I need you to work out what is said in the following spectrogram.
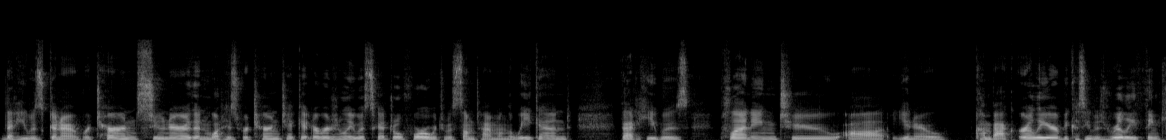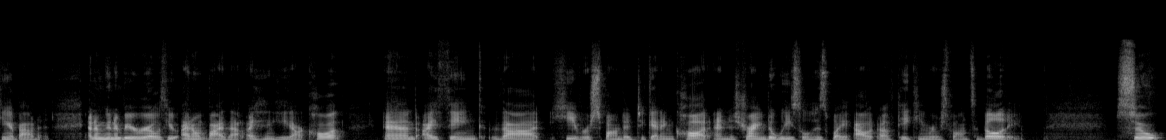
that he was going to return sooner than what his return ticket originally was scheduled for, which was sometime on the weekend, that he was planning to, uh, you know, come back earlier because he was really thinking about it. And I'm going to be real with you, I don't buy that. I think he got caught. And I think that he responded to getting caught and is trying to weasel his way out of taking responsibility. So,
